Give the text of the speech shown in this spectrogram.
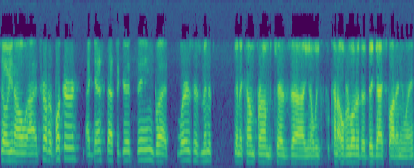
so you know, uh, Trevor Booker. I guess that's a good thing, but where's his minutes going to come from? Because uh, you know we kind of overloaded the big guy spot anyway.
